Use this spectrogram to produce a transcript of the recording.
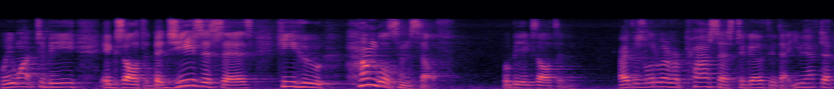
We want to be exalted. But Jesus says, He who humbles himself will be exalted. Right? There's a little bit of a process to go through that. You have to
